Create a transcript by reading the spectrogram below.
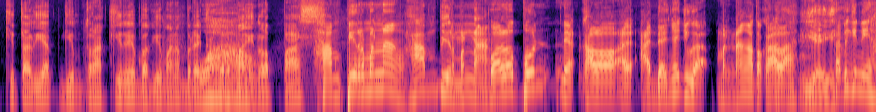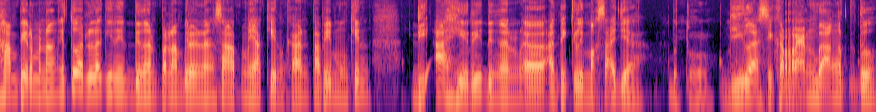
kita lihat game terakhirnya bagaimana mereka Wow. bermain lepas, Hampir menang. hampir menang. Walaupun ya, kalau adanya juga menang atau kalah. Iya, iya. Tapi gini, hampir menang itu adalah gini dengan penampilan yang sangat meyakinkan, tapi mungkin diakhiri dengan eh, anti klimaks aja. Betul. Gila sih, keren banget itu.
